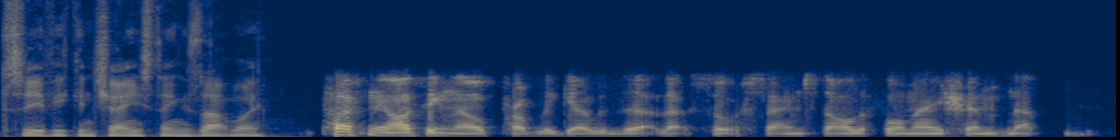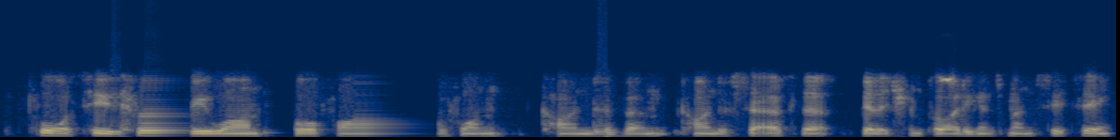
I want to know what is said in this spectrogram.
see if he can change things that way? Personally, I think they'll probably go with that, sort of same style of formation, that four-two-three-one, four-five-one kind of um, kind of setup that Bilic employed against Man City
